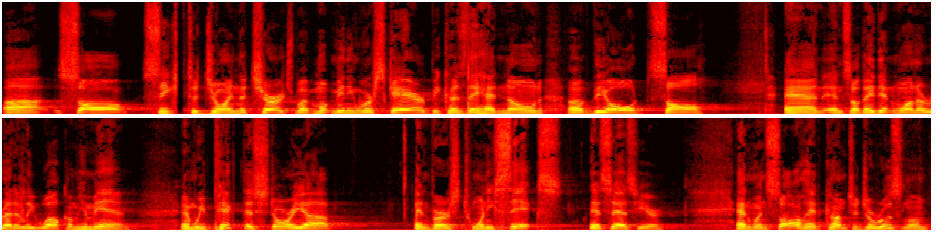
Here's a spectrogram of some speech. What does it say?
uh, Saul seeks to join the church, but m- many were scared because they had known of the old Saul. And, and so they didn't want to readily welcome him in. And we picked this story up in verse 26. It says here, And when Saul had come to Jerusalem,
